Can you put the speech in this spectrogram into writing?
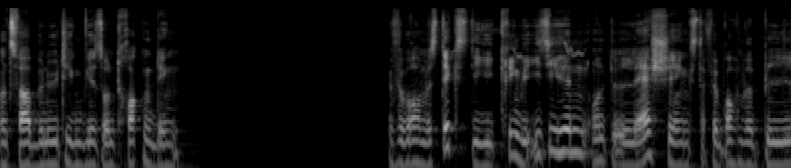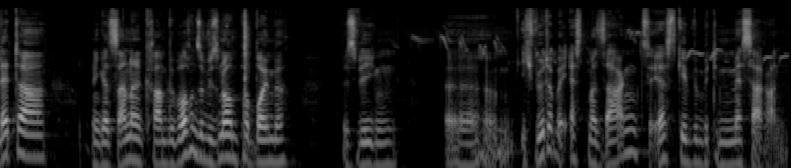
Und zwar benötigen wir so ein Trockending. Dafür brauchen wir Sticks, die kriegen wir easy hin und Lashings. Dafür brauchen wir Blätter und den ganzen anderen Kram. Wir brauchen sowieso noch ein paar Bäume. Deswegen, ähm, ich würde aber erstmal sagen, zuerst gehen wir mit dem Messer ran.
